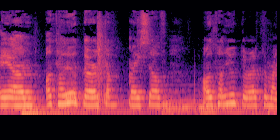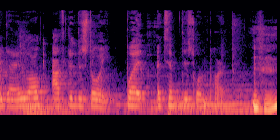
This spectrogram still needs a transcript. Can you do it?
And I'll tell you the rest of myself. I'll tell you the rest of my dialogue after the story, but except this one part. Mm-hmm.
